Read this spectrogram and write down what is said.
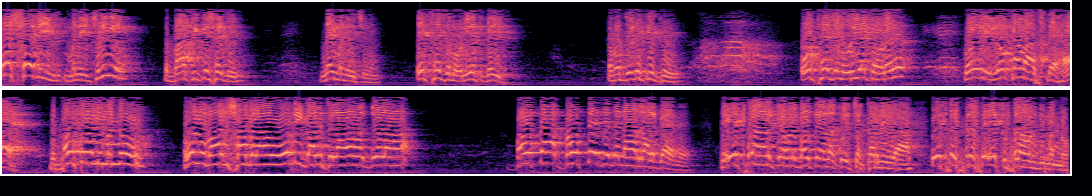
اسے بھی منیچنی ہے تو باقی کسی بھی نہیں منیچنی اتنے جمہوریت گئی۔ توجہ کی تھی اتے جمہوریت ہونے کوئی نہیں لوگوں واسطے ہے۔ بہتوں نہیں منو۔ وہ بادشاہ بناؤ وہ بھی گل چلاؤ جڑا بہتا بہتے جی رل گئے ہیں اتنا آن کے ہوں بہتوں کا کوئی چکر نہیں رہا ایک صرف ایک فراؤن کی منو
